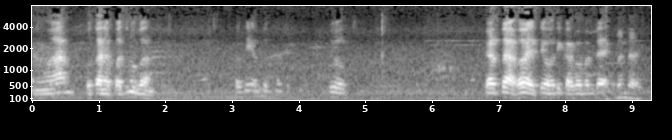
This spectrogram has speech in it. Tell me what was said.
અને હું આમ પોતાના પદનું ભાન થયું કરતા હોય, તે સુધી કરવા બંધાય. બંધાય.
